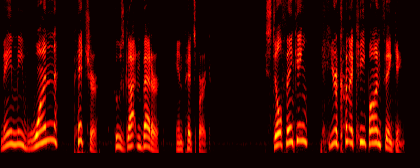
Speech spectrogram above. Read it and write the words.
Name me one pitcher who's gotten better in Pittsburgh. Still thinking? You're going to keep on thinking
